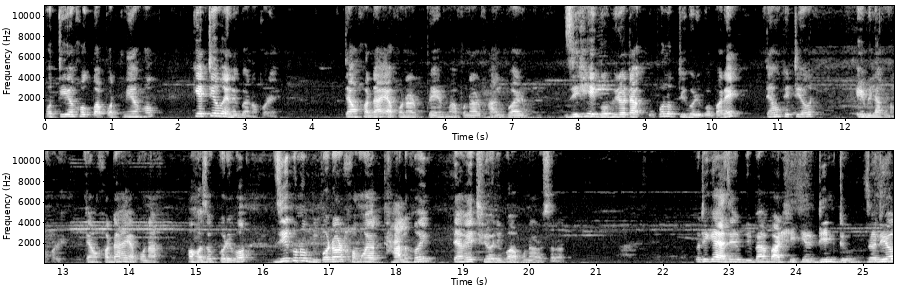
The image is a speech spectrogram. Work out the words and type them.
পতিয়ে হওক বা পত্নীয়ে হওক কেতিয়াও এনেকুৱা নকৰে। তেওঁ সদায় আপোনাৰ প্ৰেম আপোনাৰ ভালপোৱাৰ যি সেই গভীৰতা উপলব্ধি কৰিব পাৰে তেওঁ কেতিয়াও এইবিলাক নকৰে। তেওঁ সদায় আপোনাক সহযোগ কৰিব। যিকোনো বিপদৰ সময়ত ঢাল হৈ তেওঁৱে থিয় দিব আপোনাৰ ওচৰত। গতিকে আজি বিবাহ বাৰ্ষিকীৰ দিনটো যদিও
